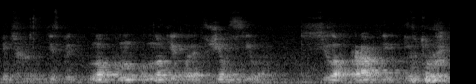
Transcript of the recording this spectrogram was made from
Ведь действительно, многие говорят, в чем сила? Сила в правде и в дружбе.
